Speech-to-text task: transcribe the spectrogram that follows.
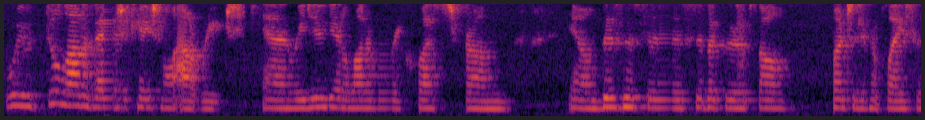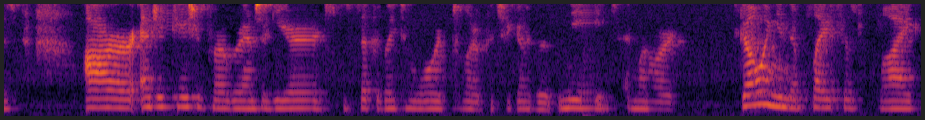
we do a lot of educational outreach, and we do get a lot of requests from you know businesses, civic groups, all bunch of different places. Our education programs are geared specifically towards what a particular group needs. And when we're going into places like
